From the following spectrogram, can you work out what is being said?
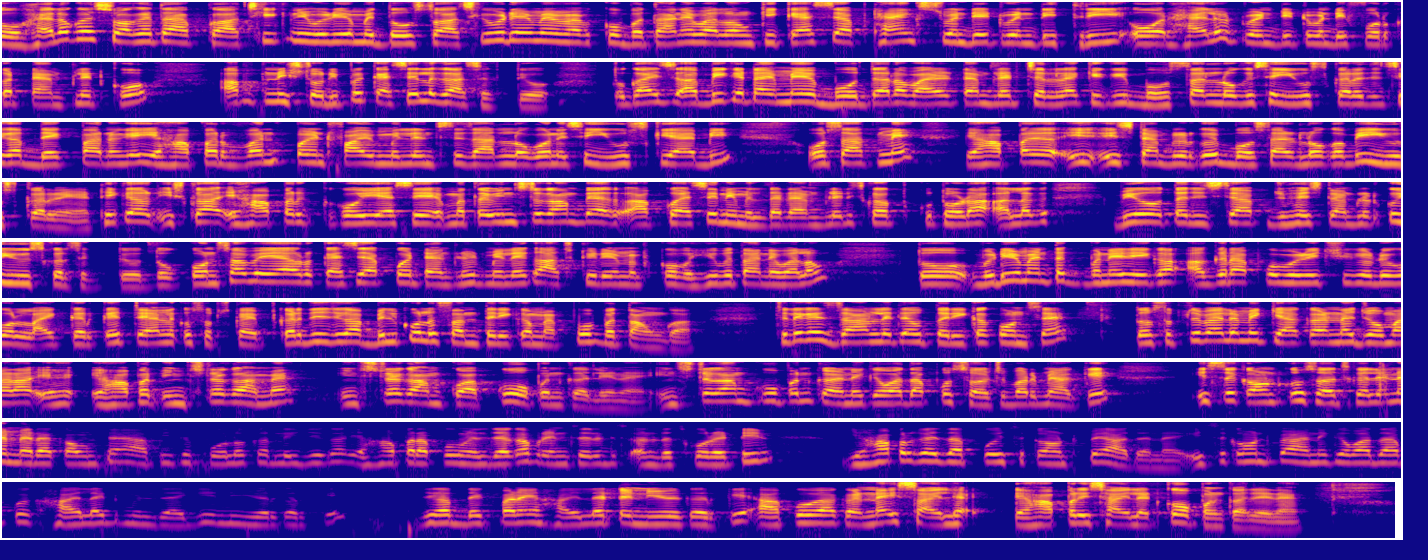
तो hello guys, स्वागत है आपका आज की एक नई वीडियो में। दोस्तों, आज की वीडियो में मैं आपको बताने वाला हूँ कि कैसे आप थैंक्स 2023 और हेलो 2024 का टेम्पलेट को आप अपनी स्टोरी पर कैसे लगा सकते हो। तो गाइस, अभी के टाइम में बहुत ज़्यादा वायरल टेम्पलेट चल रहा है क्योंकि बहुत सारे लोग इसे यूज़ कर रहे हैं। जैसे आप देख पा रहे यहाँ पर वन मिलियन से ज़्यादा लोगों ने इसे यूज़ किया है अभी। और साथ में यहाँ पर इस टैंपलेट को भी बहुत सारे लोग अभी यूज़ कर रहे हैं, ठीक है? और इसका यहाँ पर कोई ऐसे मतलब इंस्टाग्राम पर आपको ऐसे नहीं मिलता टेम्पलेट इसका थोड़ा अलग वे होता है जिससे आप जो है इस टैंपलेट को यूज़ कर सकते हो। तो कौन सा वे है और कैसे आपको टेम्पलेट मिलेगा। आज की वीडियो में आपको वही बताने वाला हूँ। तो वीडियो में तक बने रहेगा अगर आपको वीडियो अच्छी वीडियो को लाइक करके चैनल को सब्सक्राइब कर दीजिएगा। बिल्कुल आसान तरीका मैं आपको बताऊँगा। चलिए जान लेते हैं वो तरीका कौन सा है। तो सबसे पहले मैं क्या करना है? जो हमारा यहाँ पर इंस्टाग्राम है इंस्टाग्राम को आपको ओपन कर लेना है। इंस्टाग्राम को ओपन करने के बाद आपको सर्च बार में आके इस अकाउंट को सर्च कर लेना, मेरा अकाउंट है, आप इसे फॉलो कर लीजिएगा, यहाँ पर आपको मिल जाएगा फ्रेंड्स अंडर स्कोर एटीन यहाँ पर गैस आपको इस अकाउंट पे आ जाना है। इस अकाउंट पे आने के बाद आपको एक हाईलाइट मिल जाएगी न्यू ईयर करके। जी, आप देख पा रहे हैं हाईलाइट है न्यू ईयर करके। आपको क्या करना है, इस हाईलाइट यहाँ पर इस हाईलाइट को ओपन कर लेना है।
